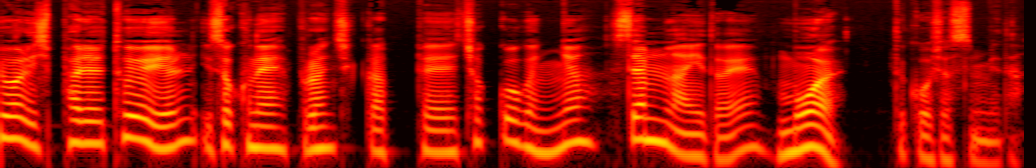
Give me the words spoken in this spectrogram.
10월 28일 토요일 이석훈의 브런치 카페 첫 곡은요. 샘 라이더의 More 듣고 오셨습니다.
